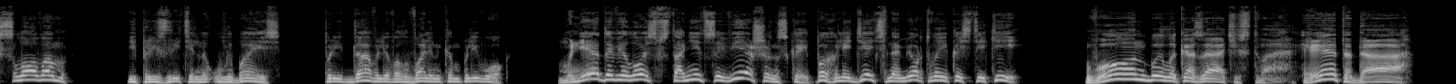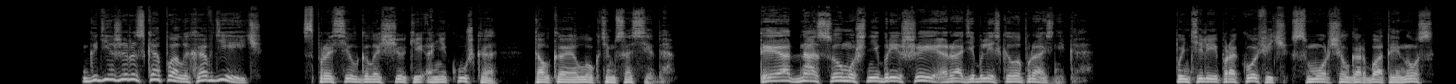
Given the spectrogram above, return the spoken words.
словом, и презрительно улыбаясь, придавливал валенком плевок. Мне довелось в станице Вешенской поглядеть на мертвые костяки. Вон было казачество, это да. Где же раскопал их Авдеич? — спросил голощекий Аникушка, толкая локтем соседа. Ты одна сумуш не бреши ради близкого праздника. Пантелей Прокофьевич сморщил горбатый нос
